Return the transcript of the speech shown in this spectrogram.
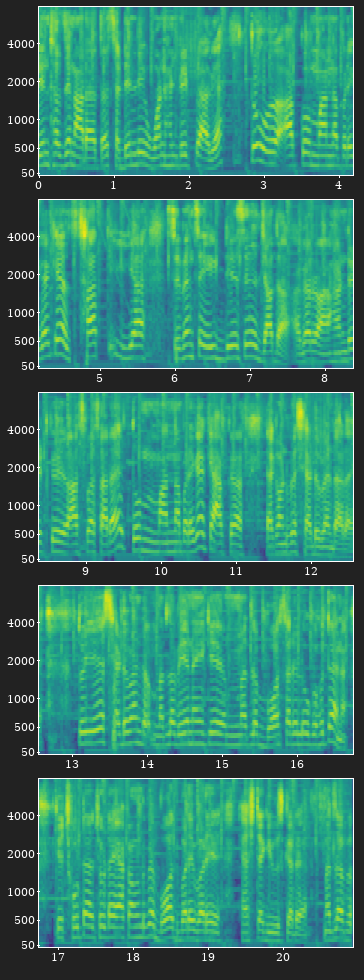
टेन थाउज़ेंड आ रहा था सडनली वन हंड्रेड पर आ गया तो आपको मानना पड़ेगा कि सात या सेवन से एट डे से ज़्यादा, अगर हंड्रेड के आसपास आ रहा है तो मानना पड़ेगा कि आपका अकाउंट पे शेडो बैंड आ रहा है। तो ये शेडो बैंड मतलब ये नहीं कि मतलब बहुत सारे लोग होते हैं ना, कि छोटा छोटा अकाउंट पे बहुत बड़े बड़े हैशटैग यूज़ कर रहे हैं। मतलब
